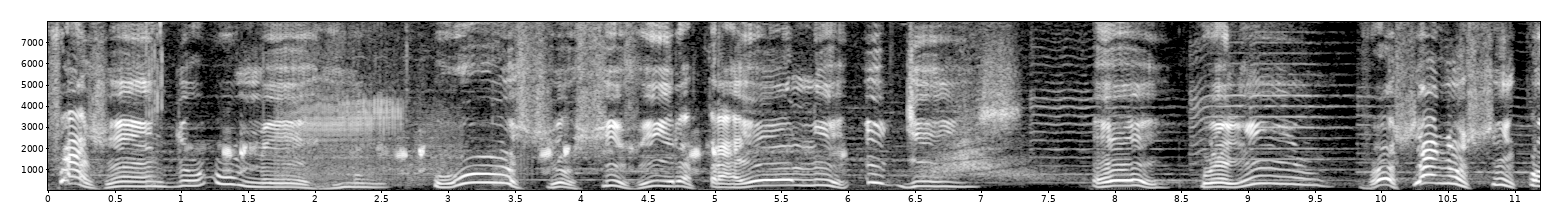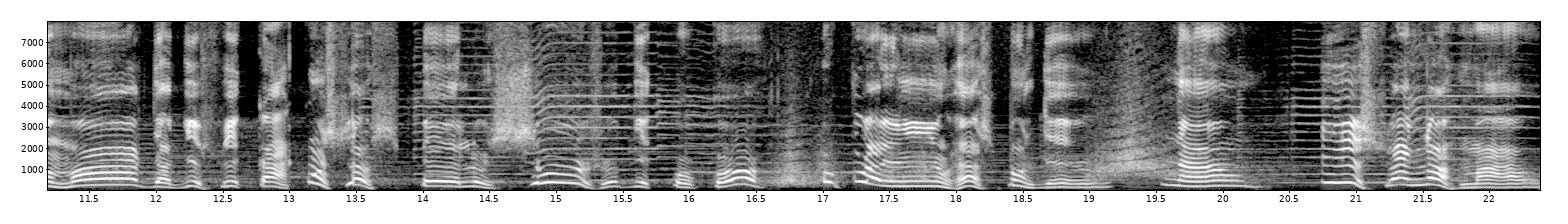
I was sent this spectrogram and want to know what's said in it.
fazendo o mesmo. O urso se vira pra ele e diz: Ei, coelhinho, você não se incomoda de ficar com seus pelos sujos de cocô? O coelhinho respondeu: Não, isso é normal.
